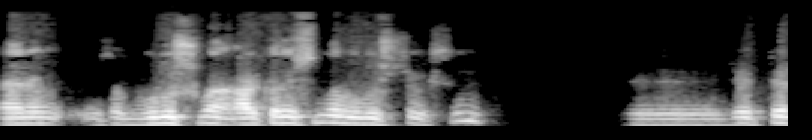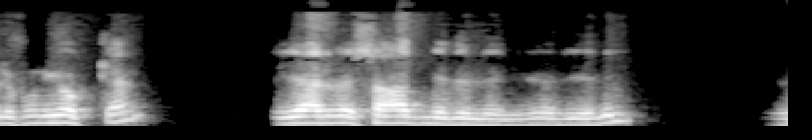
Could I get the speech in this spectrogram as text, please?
Yani mesela buluşma, arkadaşınla buluşacaksın. E, cep telefonu yokken yer ve saat belirleniyor diyelim. E,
